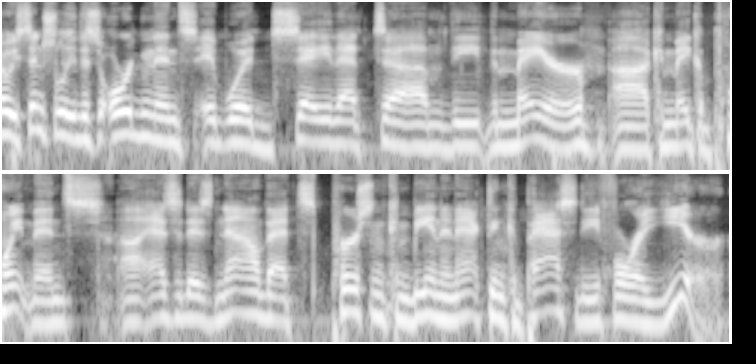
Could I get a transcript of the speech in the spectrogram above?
So essentially, this ordinance it would say that um, the the mayor uh, can make appointments. Uh, as it is now, that person can be in an acting capacity for a year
